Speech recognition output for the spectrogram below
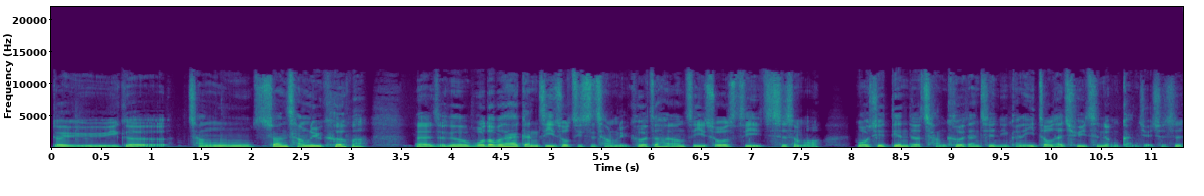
对于一个常算常旅客吗？呃，这个我都不太敢自己说自己是常旅客，这好像自己说自己是什么。某些店的常客，但其实你可能一周才去一次那种感觉，就是，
